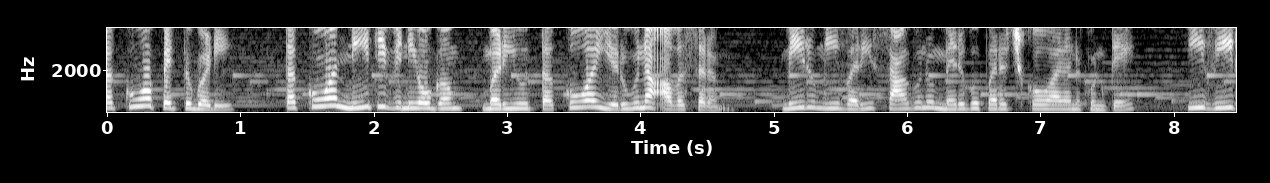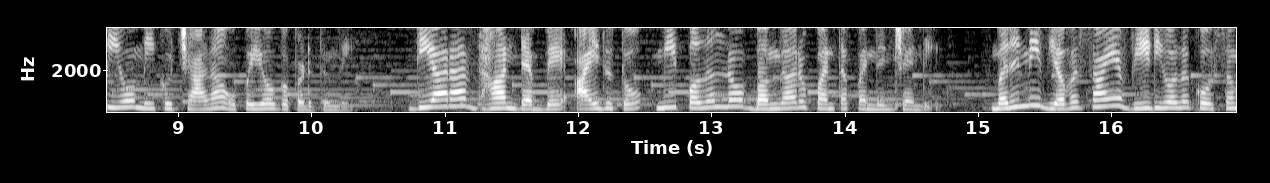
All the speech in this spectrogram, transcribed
తక్కువ పెట్టుబడి. తక్కువ నీటి వినియోగం మరియు తక్కువ ఎరువున అవసరం. మీరు మీ వరి సాగును మెరుగుపరుచుకోవాలనుకుంటే ఈ వీడియో మీకు చాలా ఉపయోగపడుతుంది. డిఆర్ఆర్ ధాన్ డెబ్బై ఐదుతో మీ పొలంలో బంగారు పంట పండించండి. మరిన్ని వ్యవసాయ వీడియోల కోసం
